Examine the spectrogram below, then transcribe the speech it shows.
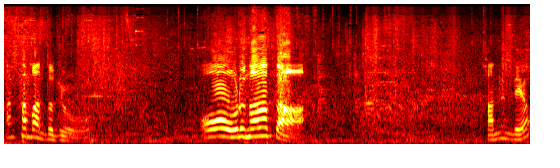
한 칸만 더 줘. 어 오른 화났다. 갔는데요?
